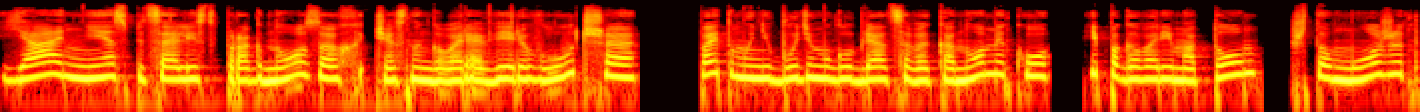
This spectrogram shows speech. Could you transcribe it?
Я не специалист в прогнозах, честно говоря, верю в лучшее, поэтому не будем углубляться в экономику и поговорим о том, что может,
